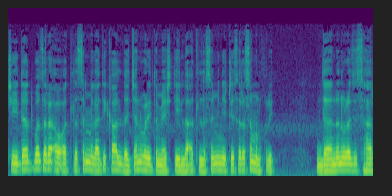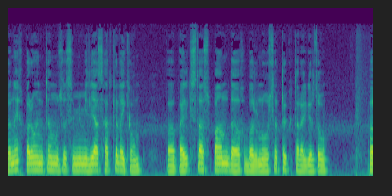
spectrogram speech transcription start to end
چې د دوه زره او اتلسم میلادي کال د جنوري د میاشتې له اتلسمې نیټې سره سمون خوري. د نن ورځې سهارنۍ خپرونې ته مجسمې میلیاس هرکلی کوم. په پیل کې ستاسو پام د خبرونو سرټکو ته راګرځو. په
